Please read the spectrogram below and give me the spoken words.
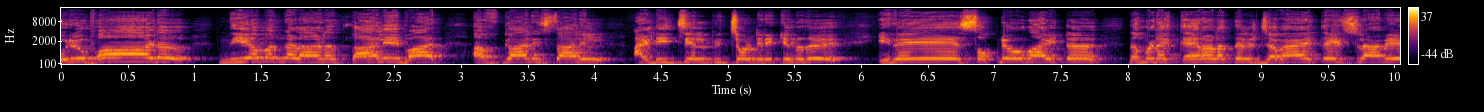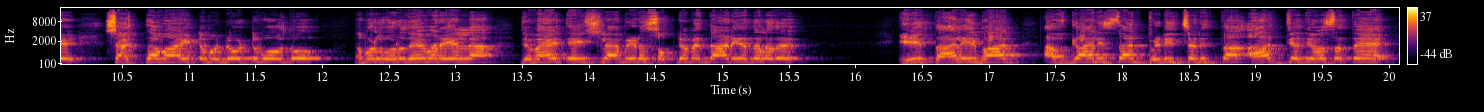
ഒരുപാട് നിയമങ്ങളാണ് താലിബാൻ അഫ്ഗാനിസ്ഥാനിൽ അടിച്ചേൽപ്പിച്ചുകൊണ്ടിരിക്കുന്നത് ഇതേ സ്വപ്നവുമായിട്ട് നമ്മുടെ കേരളത്തിൽ ജമായത്തെ ഇസ്ലാമി ശക്തമായിട്ട് മുന്നോട്ട് പോകുന്നു. നമ്മൾ വെറുതെ പറയല്ല ജമായത്തെ ഇസ്ലാമിയുടെ സ്വപ്നം എന്താണ് എന്നുള്ളത്? ഈ താലിബാൻ അഫ്ഗാനിസ്ഥാൻ പിടിച്ചെടുത്ത ആദ്യ ദിവസത്തെ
